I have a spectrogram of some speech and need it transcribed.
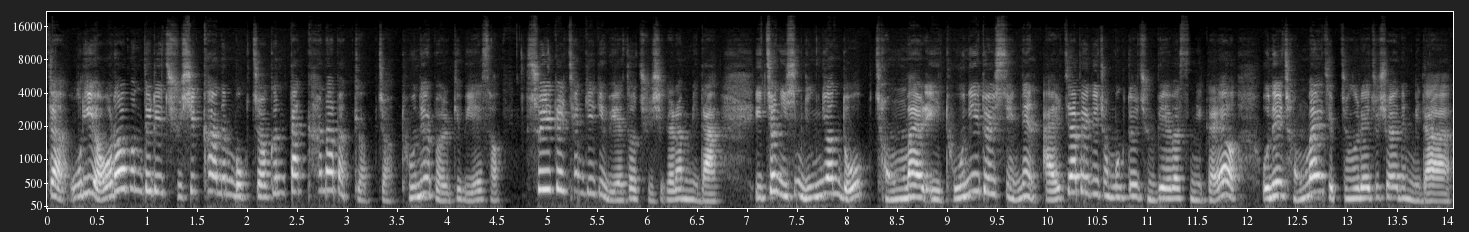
자, 우리 여러분들이 주식하는 목적은 딱 하나밖에 없죠. 돈을 벌기 위해서. 수익을 챙기기 위해서 주식을 합니다. 2026년도 정말 이 돈이 될 수 있는 알짜배기 종목들 준비해봤으니까요. 오늘 정말 집중을 해주셔야 됩니다.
